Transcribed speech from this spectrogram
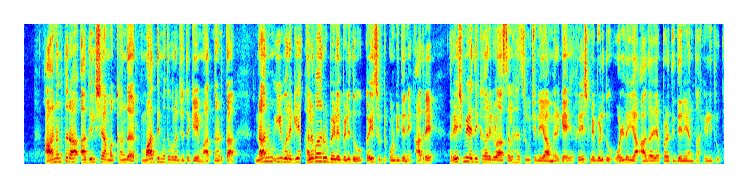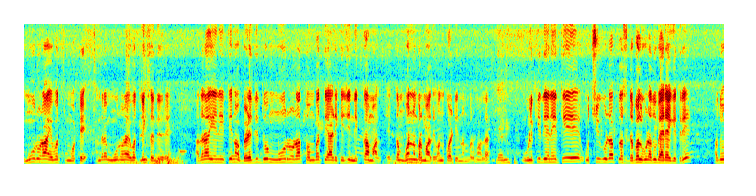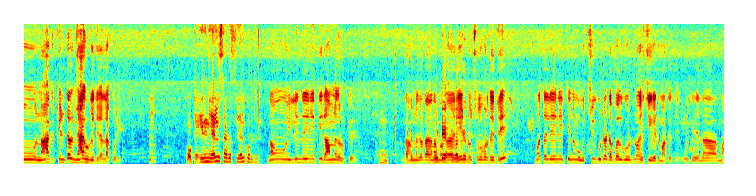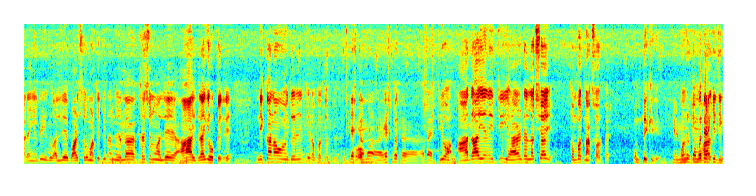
ಆನಂತರ ಆದಿಲ್ ಶಾ ಮಖಾಂದರ್ ಮಾಧ್ಯಮದವರ ಜೊತೆಗೆ ಮಾತನಾಡುತ್ತಾ, ನಾನು ಈವರೆಗೆ ಹಲವಾರು ಬೆಳೆ ಬೆಳೆದು ಕೈ ಸುಟ್ಟುಕೊಂಡಿದ್ದೇನೆ. ಆದರೆ ರೇಷ್ಮೆ ಅಧಿಕಾರಿಗಳ ಸಲಹೆ ಸೂಚನೆಯ ಮೇರೆಗೆ ರೇಷ್ಮೆ ಬೆಳೆದು ಒಳ್ಳೆಯ ಆದಾಯ ಪಡೆದಿದ್ದೇನೆ ಅಂತ ಹೇಳಿದರು. ಮೂರುನೂರ ಐವತ್ತು ಮೊಟ್ಟೆ ಅಂದರೆ ಮೂರುನೂರ ಐವತ್ತು ಲಿಂಕ್ಸ್ ತಂದಿದ್ರಿ ಅದ್ರಾಗ ಏನೈತಿ ನಾವು ಬೆಳೆದಿದ್ದು ಮೂರುನೂರ ತೊಂಬತ್ತೆರಡು ಕೆ ಜಿ ನಿಕ್ಕಾ ಮಾಲ್ ಏಕ್ದಮ್ ಒನ್ ನಂಬರ್ ಮಾಲ್ ರೀ ಒಂದು ಕ್ವಾಲಿಟಿ ನಂಬರ್ ಮಾಲ್. ಉಳ್ಕಿದ್ದು ಏನೈತಿ ಉಚ್ಚಿಗೂಡ ಪ್ಲಸ್ ಡಬಲ್ ಗೂಡ ಅದು ಬೇರೆ ಆಗೈತಿ ರೀ ಅದು ನಾಲ್ಕು ಕ್ವಿಂಟಲ್ ಮ್ಯಾಗ ಹೋಗಿದ್ರಿ ಎಲ್ಲ ಕೂಡಿ. ಹ್ಞೂ ಓಕೆ ಇದನ್ನ ಎಲ್ಲಿ ಸಾಗಿಸ್ತೀವಿ ಎಲ್ಲಿ ಕೊಡ್ತೀರಿ ನಾವು ಇಲ್ಲಿಂದ ಏನೈತಿ ರಾಮನಗರ ಹೋಗ್ತೀವಿ ರೀ ರಾಮನಗರದಾಗ ನಮಗೆ ರೇಟ್ ಚಲೋ ಬರ್ತೈತ್ರಿ. ರೀ ಮತ್ತು ಅಲ್ಲಿ ಏನೈತಿ ನಮ್ಮ ಉಚ್ಚಿ ಗುಡ್ಡ ಡಬಲ್ ಗುಡ್ಡನು ಹೆಚ್ಚಿಗೆ ರೇಟ್ ಮಾಡ್ತೈತಿ ರೀ ಉಳ್ಕಿದೆಲ್ಲ ಮಾಡ್ಯಂಗಿಲ್ಲ ರೀ ಇದು ಅಲ್ಲೇ ಭಾಳ ಚಲೋ ಮಾಡ್ತೈತಿ. ನಮ್ಮ ಎಲ್ಲ ಖರ್ಚು ಅಲ್ಲೇ ಆ ಇದ್ರಾಗಿ ಹೋಗ್ತೈತಿ ರೀ ನಿಕ್ಕ ನಾವು ಇದೇನೈತಿ ರೊಕ್ಕ ತರ್ತೀವಿ. ರೀ ಎಷ್ಟು ಅಮ್ಮ ಎಷ್ಟು ಬತ್ತ ಆದಾಯ? ಇವು ಆದಾಯ ಏನೈತಿ ಎರಡು ಲಕ್ಷ ತೊಂಬತ್ನಾಲ್ಕು ಸಾವಿರ ರೂಪಾಯಿ. ಒಂದು ಪೀಕಿಗೆ. ಮುನ್ನೂರ ತೊಂಬತ್ತೆರಡು ಕೆಜಿ.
